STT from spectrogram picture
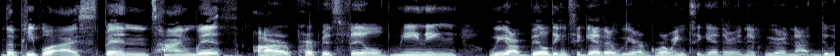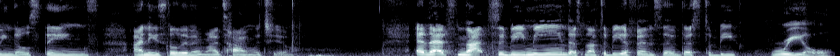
the people I spend time with are purpose filled, meaning we are building together, we are growing together. And if we are not doing those things, I need to limit my time with you. And that's not to be mean, that's not to be offensive, that's to be real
